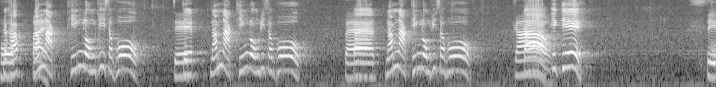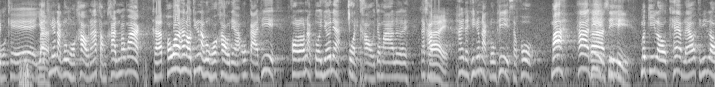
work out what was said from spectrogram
หกนะครับไปน้ำหนักทิ้งลงที่สะโพกเจ็เจ็ดดน้ำหนักทิ้งลงที่สะโพกแปแปดดน้ำหนักทิ้งลงที่สะโพกเก้าเก้าอีกที สิบโอเค อย่ามา ทิ้งน้ำหนักลงหัวเข่านะสำคัญมากครับ ๆ เพราะว่าถ้าเราทิ้งน้ำหนักลงหัวเข่าเนี่ยโอกาสที่พอเราน้ำหนักตัวเยอะเนี่ยปวดเข่าจะมาเลยนะครับใช่ให้ทิ้งน้ำหนักลงที่สะโพกมาท่าที่ท่าที่สี่สี่เมื่อกี้เราแคบแล้วทีนี้เรา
